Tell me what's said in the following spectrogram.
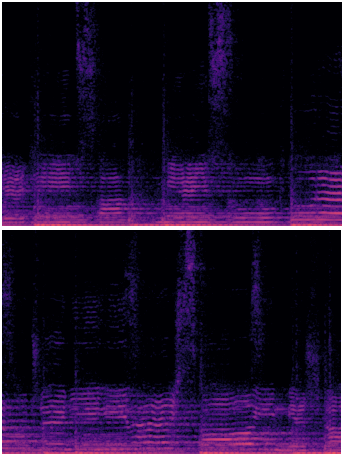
dziedzica, w miejscu, które uczyniłeś swoim mieszkaniem.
